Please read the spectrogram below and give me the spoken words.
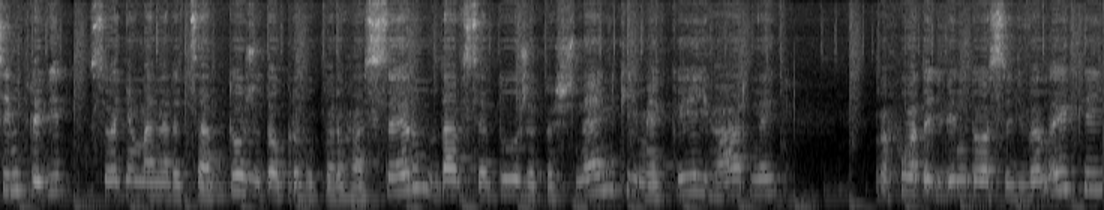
Всім привіт! Сьогодні в мене рецепт дуже доброго пирога з сиром. Вдався дуже пишненький, м'який, гарний. Виходить він досить великий.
